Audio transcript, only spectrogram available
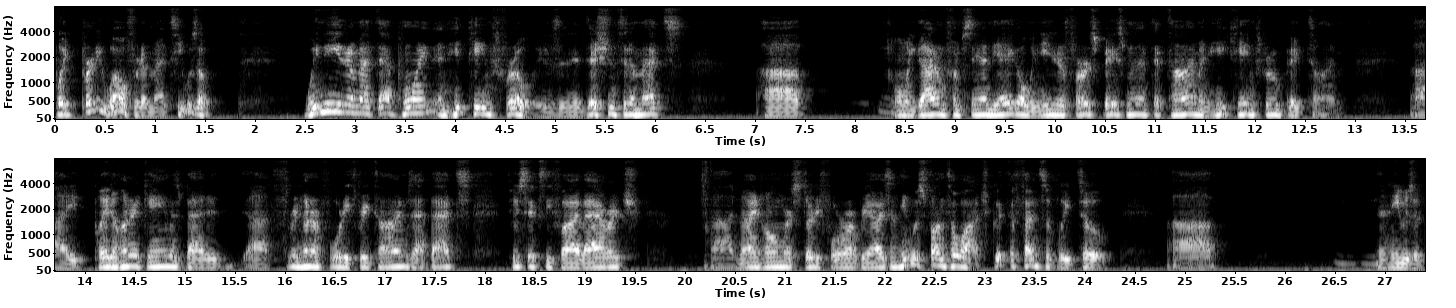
played pretty well for the Mets. He was a we needed him at that point, and he came through. He was an addition to the Mets. Uh, when we got him from San Diego, we needed a first baseman at that time, and he came through big time. Uh, he played 100 games, batted uh, 343 times at bats, 265 average, uh, nine homers, 34 RBIs, and he was fun to watch. Good defensively too, uh, and he was a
